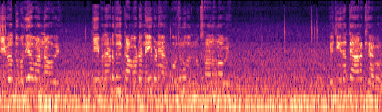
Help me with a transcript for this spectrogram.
ਕੀ ਪਤਾ ਤੂੰ ਵਧੀਆ ਬਣਨਾ ਹੋਵੇ, ਕੀ ਪਤਾ ਜਿਹੜਾ ਤੁਸੀਂ ਕੰਮ ਉਹਦਾ ਨਹੀਂ ਬਣਿਆ, ਉਹ ਨੂੰ ਨੁਕਸਾਨ ਹੋਣਾ ਹੋਵੇ। ਇਹ ਚੀਜ਼ ਦਾ ਧਿਆਨ ਰੱਖਿਆ ਕਰੋ।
